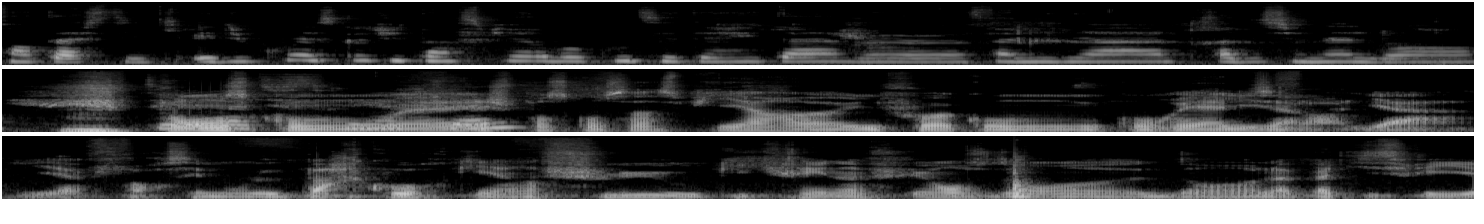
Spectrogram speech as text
Fantastique. Et du coup, est-ce que tu t'inspires beaucoup de cet héritage euh, familial, traditionnel dans Je pense qu'on ouais, je pense qu'on s'inspire une fois qu'on qu'on réalise. Alors il y a il y a forcément le parcours qui influe ou qui crée une influence dans dans la pâtisserie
